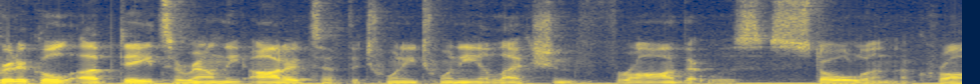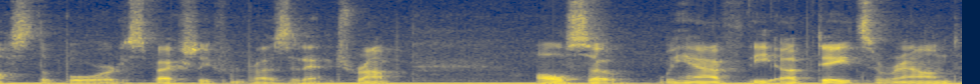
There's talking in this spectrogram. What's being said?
critical updates around the audits of the 2020 election fraud that was stolen across the board, especially from President Trump. Also, we have the updates around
